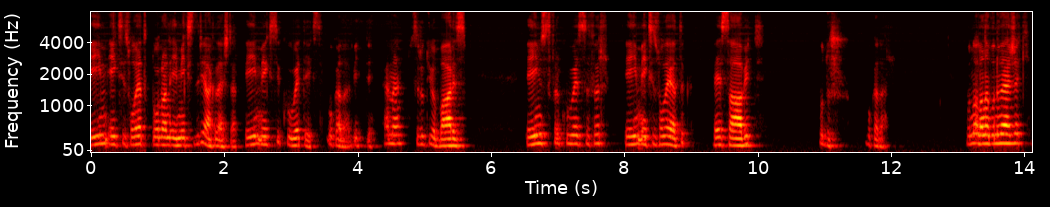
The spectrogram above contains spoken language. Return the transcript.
Eğim eksi sola yatık doğruların eğim eksidir ya arkadaşlar. Eğim eksi kuvvet eksi. Bu kadar bitti. Hemen sırıtıyor bariz. Eğim sıfır kuvvet sıfır. Eğim eksi sola yatık ve sabit. Budur. Bu kadar. Bunun alana bunu verecek.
